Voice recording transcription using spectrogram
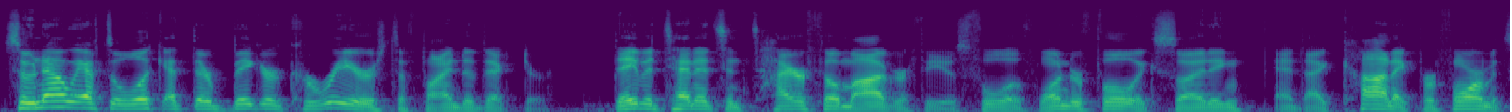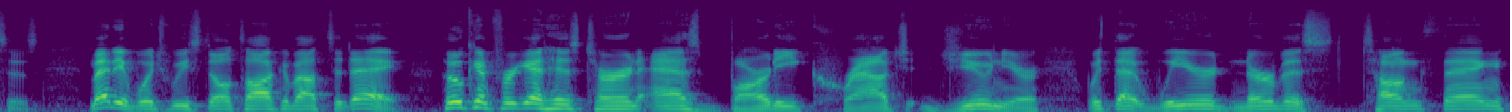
so now we have to look at their bigger careers to find a victor. David Tennant's entire filmography is full of wonderful, exciting, and iconic performances, many of which we still talk about today. Who can forget his turn as Barty Crouch Jr. with that weird, nervous tongue thing?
